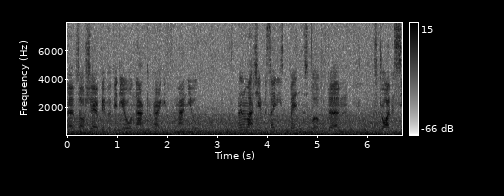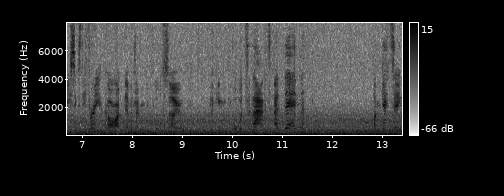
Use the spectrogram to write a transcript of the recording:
Um, so I'll share a bit of a video on that, comparing it to the manual. And then I'm actually at Mercedes-Benz World um, to drive a C63, a car I've never driven before. So looking forward to that. And then I'm getting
